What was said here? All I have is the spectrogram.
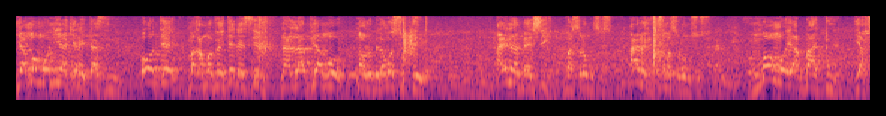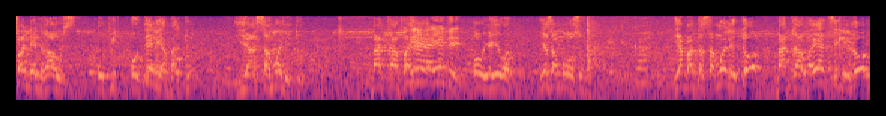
yango omoni ye ake na états-unis o oh, te makambo ya verité des îles nalapi yango na kolobela yango su te aye na belgique masolo mosusu aye na kinshasa masolo mosusu mbongo ya bato ya faden house hotel ya bato ya samuel eto ba travailler ya ye te oh ya ye wapi ya zambo osoba ya bato ya samuel eto ba travailler ti lelo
